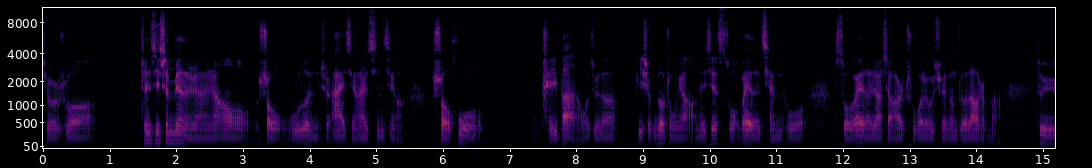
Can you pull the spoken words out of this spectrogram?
就是说，珍惜身边的人，然后守，无论你是爱情还是亲情，守护、陪伴，我觉得比什么都重要。那些所谓的前途，所谓的让小孩出国留学能得到什么，对于。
